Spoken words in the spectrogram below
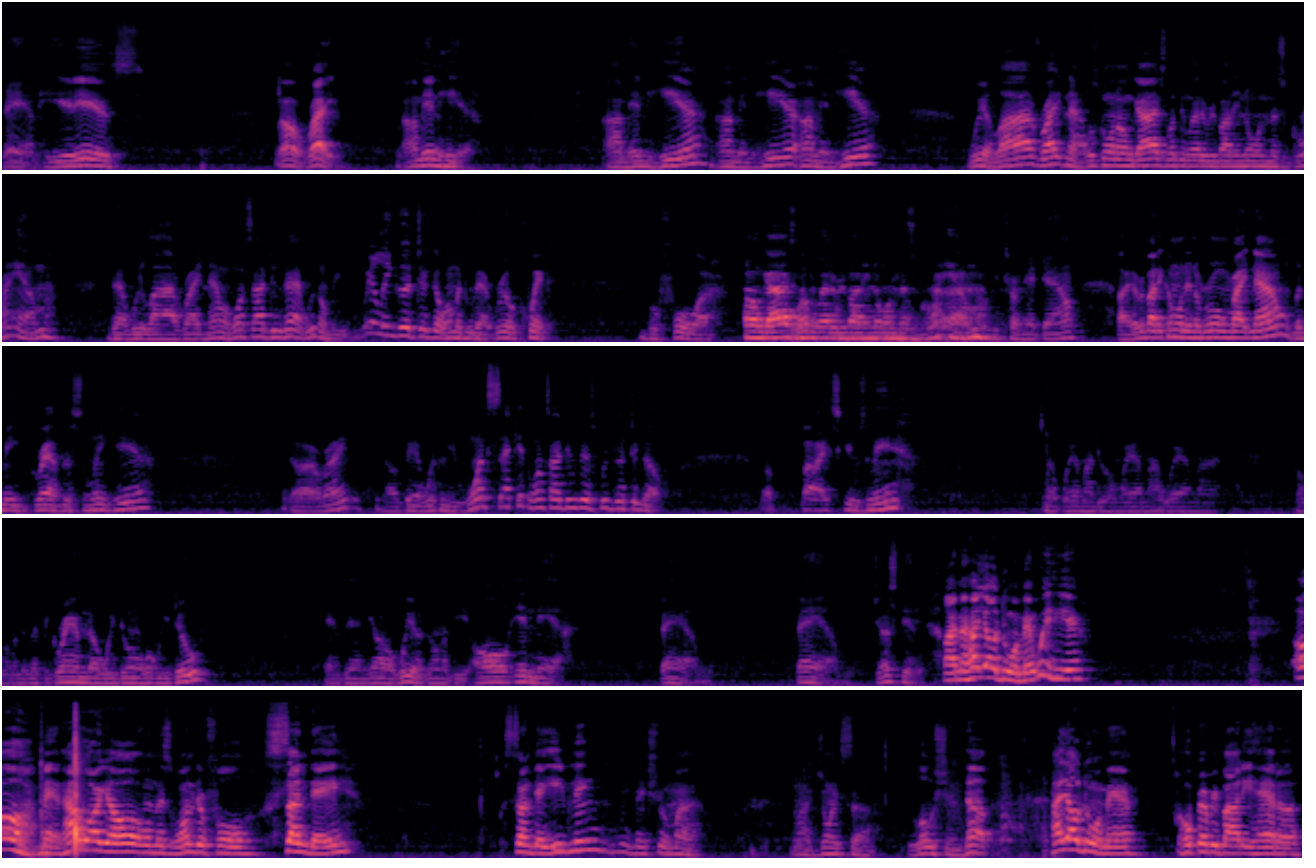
Bam, here it is. All right. I'm in here. I'm in here. I'm in here. I'm in here. We're live right now. What's going on, guys? Let me let everybody know in this gram that we're live right now. And once I do that, we're going to be really good to go. I'm going to do that real quick before. On, guys, let me let everybody know in this gram. Let me turn that down. All right, everybody come on in the room right now. Let me grab this link here. All right. Y'all bear with me one second. Once I do this, we're good to go. Uh, right, excuse me. Oh, where am I doing? Where am I? Where am I? Hold on, let me let the gram know we're doing what we do. And then, y'all, we are going to be all in there. Bam. Bam. Just did it. All right, man, how y'all doing, man? We're here. Oh, man, how are y'all on this wonderful Sunday? Sunday evening. Let me make sure my my joints are lotioned up. How y'all doing, man? Hope everybody had a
